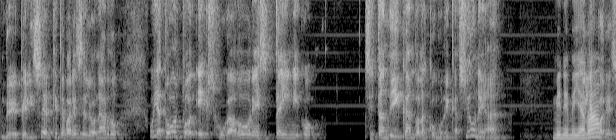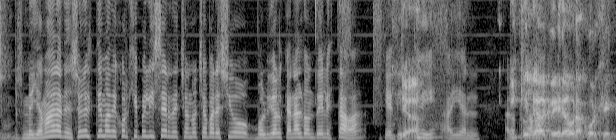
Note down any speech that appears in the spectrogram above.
de Pelicer, ¿qué te parece, Leonardo? Oye, a todos estos exjugadores, técnicos, se están dedicando a las comunicaciones, ¿ah? Mire, me llamaba, me llamaba la atención el tema de Jorge Pelicer. De hecho, anoche apareció, volvió al canal donde él estaba, que es Ya. DirecTV, ahí al. ¿Y quién le va a creer ahora a Jorge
